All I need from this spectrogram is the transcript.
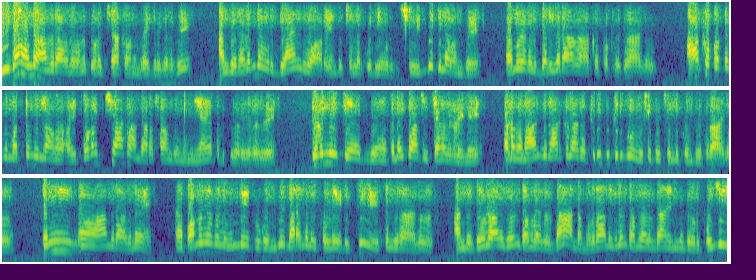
இதுதான் வந்து ஆந்திராவில் வந்து தொடர்ச்சியாக கவனம் வைத்திருக்கிறது அங்கு நடந்த ஒரு கேங் வார் என்று சொல்லக்கூடிய ஒரு விஷயம் யுத்தத்துல வந்து தமிழர்கள் பலிகராக ஆக்கப்பட்டிருக்கிறார்கள். ஆக்கப்பட்டது மட்டும் இல்லாமல் அதை தொடர்ச்சியாக அந்த அரசாங்கம் நியாயப்படுத்தி வருகிறது. தெலுங்கு தொலைக்காட்சி சேனல்களிலே கடந்த நான்கு நாட்களாக திருப்பி திருப்பி ஒரு விஷயத்தை சொல்லிக் கொண்டிருக்கிறார்கள். தென் ஆந்திராவிலே தமிழர்கள் உள்ளே புகுந்து மரங்களை கொள்ளையடித்து செல்கிறார்கள். அந்த தொழிலாளிகளும் தமிழர்கள் தான் அந்த முதலாளிகளும் தமிழர்கள் தான் என்கின்ற ஒரு பொய்யை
